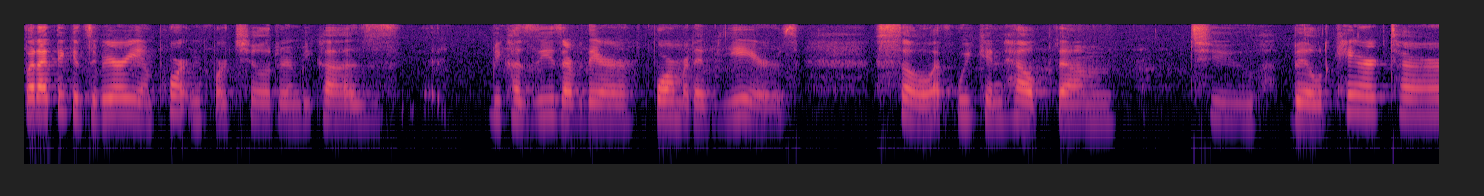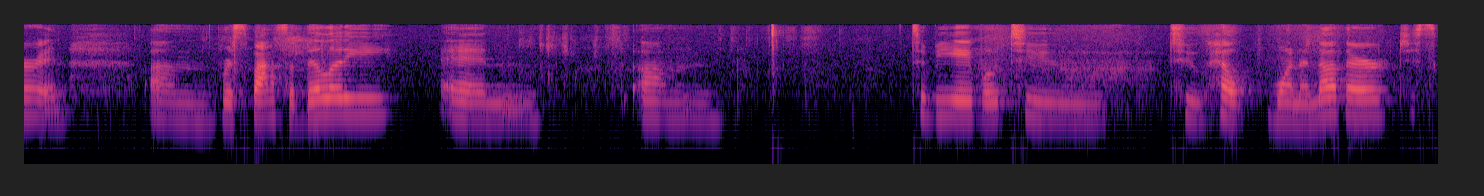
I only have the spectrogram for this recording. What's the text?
but I think it's very important for children because because these are their formative years. So if we can help them to build character and um, responsibility and um, to be able to to help one another, just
